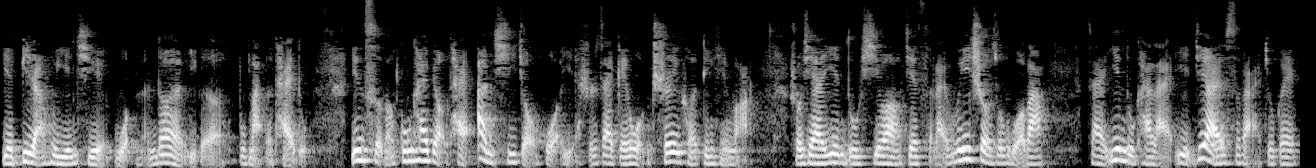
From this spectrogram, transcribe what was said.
也必然会引起我们的一个不满的态度。因此呢，公开表态按期交货，也是在给我们吃一颗定心丸。首先，印度希望借此来威慑中国吧。在印度看来，引进 S 四百就会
